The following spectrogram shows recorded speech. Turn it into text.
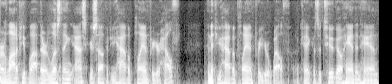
for a lot of people out there listening, ask yourself if you have a plan for your health and if you have a plan for your wealth, okay? Because the two go hand in hand.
